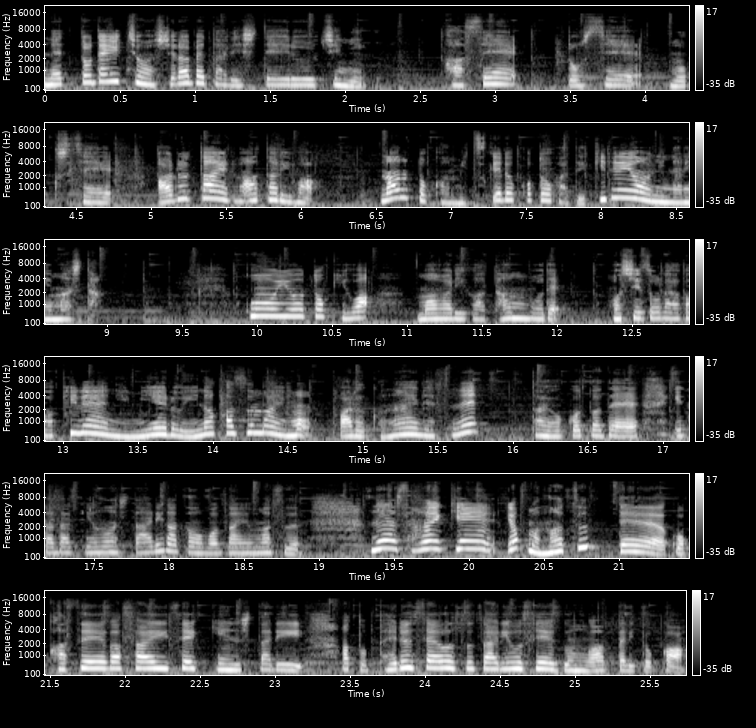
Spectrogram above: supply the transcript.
ネットで位置を調べたりしているうちに火星土星木星アルタイルあたりはなんとか見つけることができるようになりましたこういう時は周りが田んぼで星空が綺麗に見える田舎住まいも悪くないですねということで、いただきました。ありがとうございます。ね、最近、やっぱ夏って、こう火星が最接近したり、あとペルセウス座流星群があったりとか、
